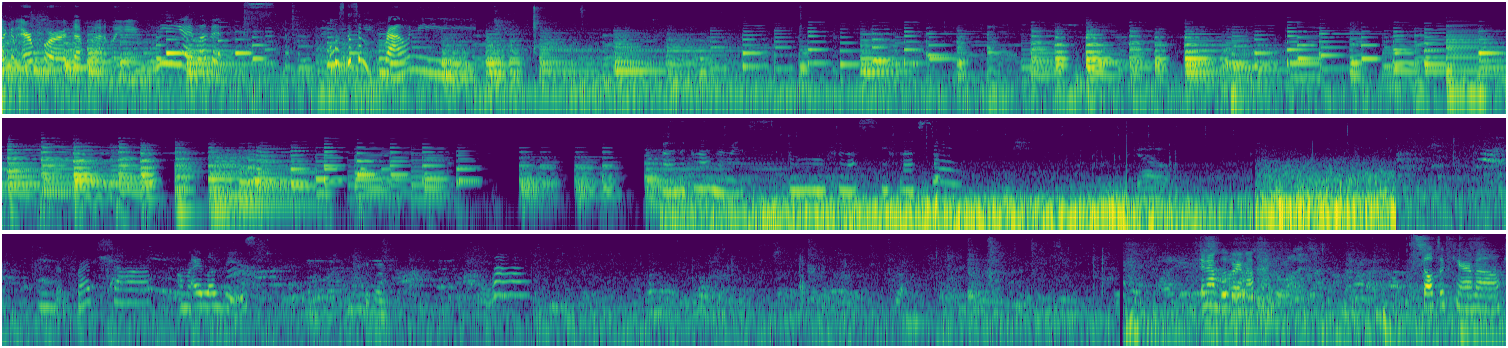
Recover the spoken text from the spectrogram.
Like an airport, definitely. Whee, I love it. Oh, let's get some brownie. Flossy, flossy. Go. The bread shop. Oh my, I love these. They're not blueberry muffin. Salted caramel.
